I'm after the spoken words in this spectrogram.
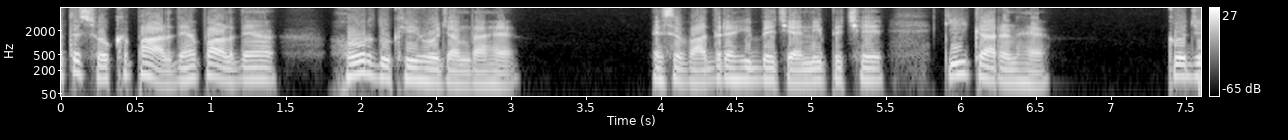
ਅਤੇ ਸੁੱਖ ਭਾਲਦਿਆਂ ਭਾਲਦਿਆਂ ਹੋਰ ਦੁਖੀ ਹੋ ਜਾਂਦਾ ਹੈ। ਇਸ ਵੱਧ ਰਹੀ ਬੇਚੈਨੀ ਪਿੱਛੇ ਕੀ ਕਾਰਨ ਹੈ? ਕੁਝ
